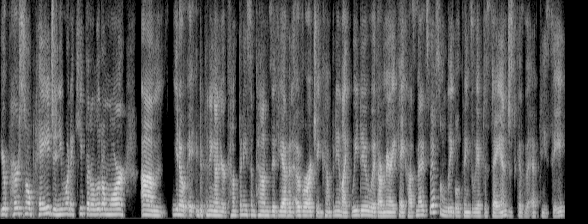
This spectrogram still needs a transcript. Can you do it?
your personal page and you want to keep it a little more um, you know it, depending on your company sometimes if you have an overarching company like we do with our mary kay cosmetics we have some legal things that we have to stay in just because of the ftc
